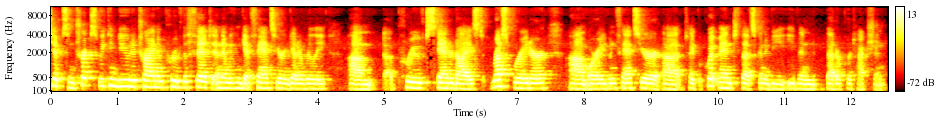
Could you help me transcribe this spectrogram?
tips and tricks we can do to try and improve the fit, and then we can get fancier and get a really um, approved standardized respirator um, or even fancier uh, type equipment that's going to be even better protection.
